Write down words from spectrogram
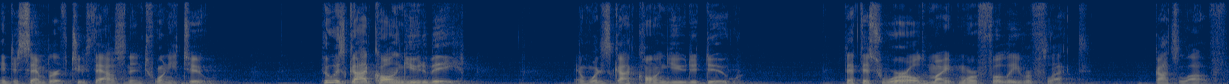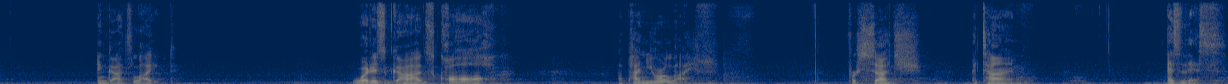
in December of 2022, who is God calling you to be? And what is God calling you to do that this world might more fully reflect God's love? and God's light? What is God's call upon your life for such a time as this?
